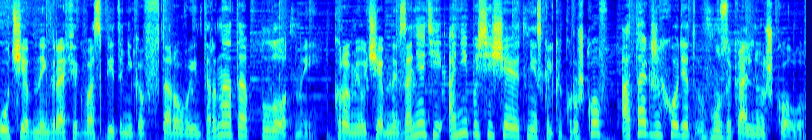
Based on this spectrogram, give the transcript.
Учебный график воспитанников второго интерната плотный. Кроме учебных занятий, они посещают несколько кружков, а также ходят в музыкальную школу.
